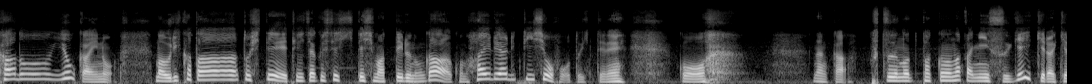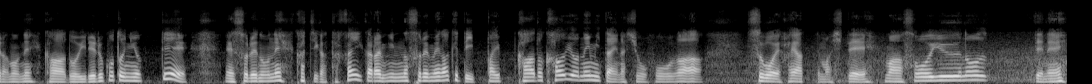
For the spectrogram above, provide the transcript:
カード業界の、まあ、売り方として定着してきてしまっているのが、このハイレアリティ商法といってね、こう、なんか、普通のパックの中にすげえキラキラのね、カードを入れることによって、えそれのね、価値が高いからみんなそれめがけていっぱいカード買うよね、みたいな商法がすごい流行ってまして、まあそういうのってね、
